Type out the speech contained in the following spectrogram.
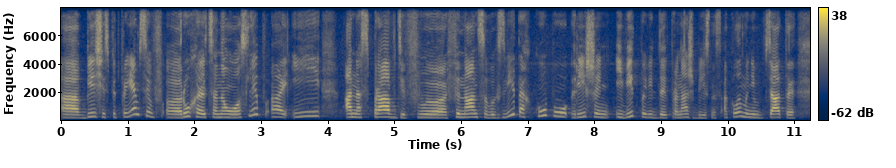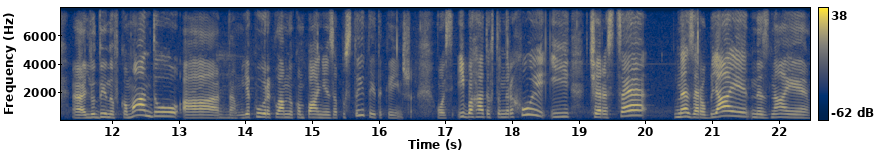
е, більшість підприємців е, рухаються на осліп, е, і а насправді в фінансових звітах купу рішень і відповідей про наш бізнес. А коли мені взяти е, людину в команду, а там яку рекламну кампанію запустити, і таке інше. Ось і багато хто не рахує, і через це. Не заробляє, не знає,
